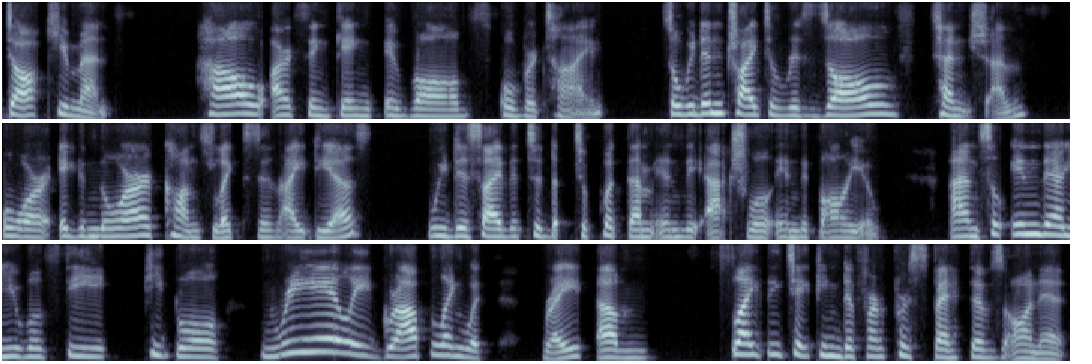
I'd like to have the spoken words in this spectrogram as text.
document how our thinking evolves over time so we didn't try to resolve tensions or ignore conflicts in ideas we decided to to put them in the actual in the volume and so in there you will see people really grappling with it right um slightly taking different perspectives on it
